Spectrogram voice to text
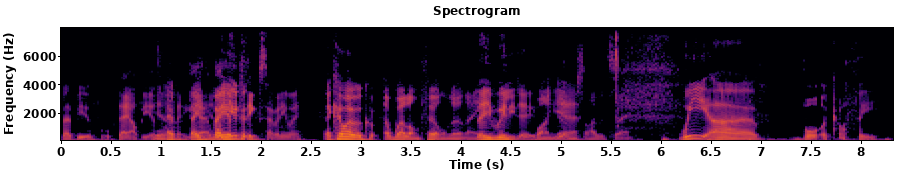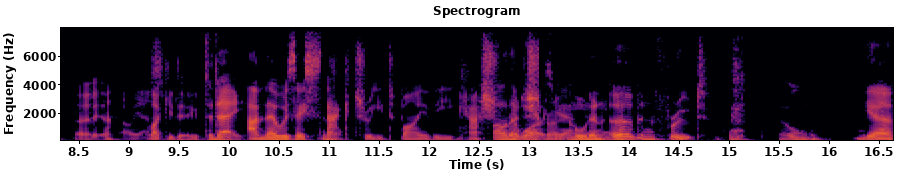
they're beautiful. They are beautiful. Yeah. They, They- yeah. they well, you'd appear- think so anyway. They come over well on film, don't they? They really do. Wine gums, I would say. We uh, bought a coffee earlier, Oh, yes. like you do, Today. and there was a snack treat by the cash Oh, there was, yeah. called an urban fruit. Oh. Yeah,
